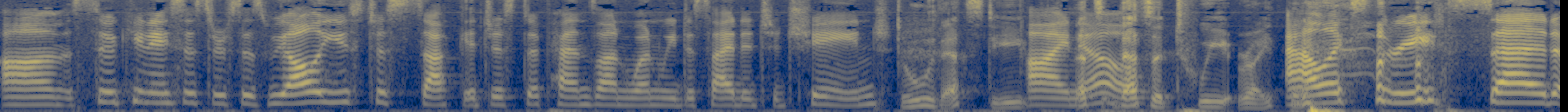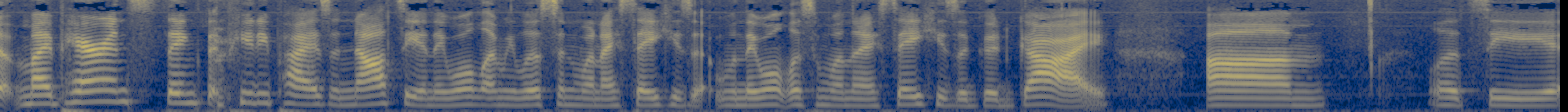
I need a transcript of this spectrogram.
Um, so Kine Sister says we all used to suck. It just depends on when we decided to change. Ooh, that's deep. I That's, know. that's a tweet right there. Alex three said, "My parents think that PewDiePie is a Nazi, and they won't let me listen when I say he's a, when they won't listen when I say he's a good guy." Um, let's see.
